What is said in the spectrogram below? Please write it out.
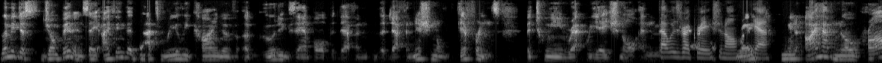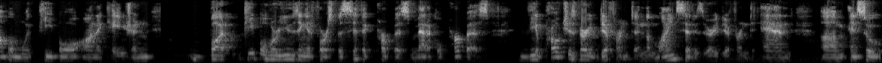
let me just jump in and say, I think that that's really kind of a good example of the, defin- the definitional difference between recreational and that was recreational, right? Yeah. I mean, I have no problem with people on occasion, but people who are using it for a specific purpose, medical purpose, the approach is very different and the mindset is very different. And um, and so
